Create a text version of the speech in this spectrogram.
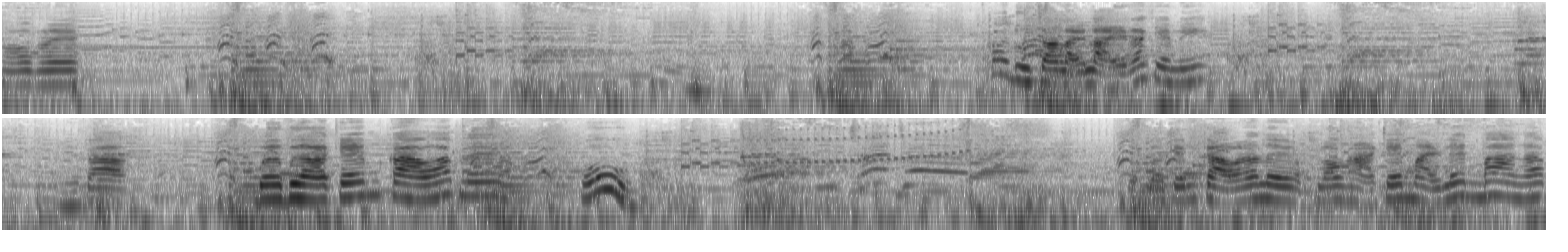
โอเค ก็ดูจะไหลๆนะเกมนี้นี่ก็เบื่อเบื่อเกมเก่าครับเลยโอ้เบื่อเกมเก่าแล้วเลยลองหาเกมใหม่เล่นบ้างครับ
